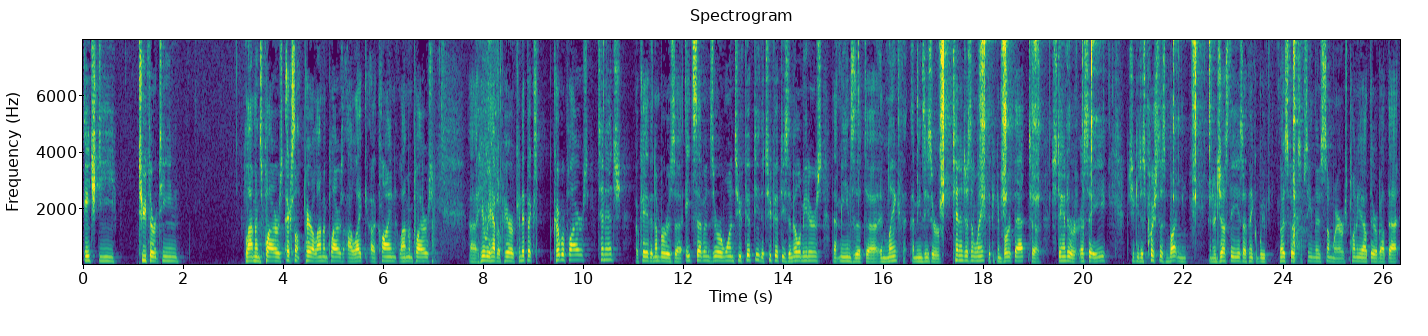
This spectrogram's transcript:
HD 213 Lineman's pliers. Excellent pair of Lineman pliers. I like uh, Klein Lineman pliers. Uh, here we have a pair of Knipex Cobra pliers, 10 inch. Okay, the number is uh, 8701250. The 250 is in millimeters. That means that uh, in length, that means these are 10 inches in length. If you convert that to standard or SAE, but you can just push this button and adjust these. I think we most folks have seen those somewhere. There's plenty out there about that.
